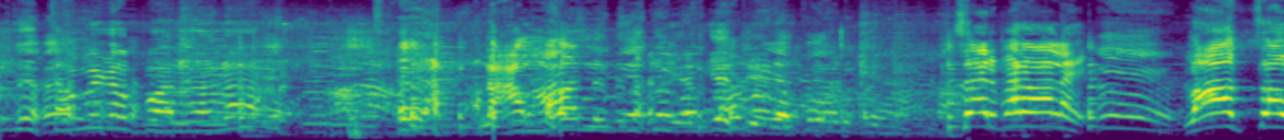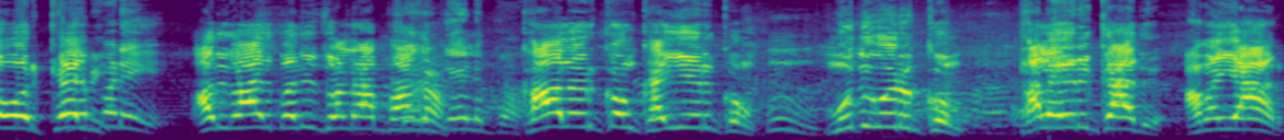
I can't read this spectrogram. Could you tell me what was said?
பிறந்து தமிழ நான். சரி பரவாயில்ல லாஸ்டா ஒரு கேள்வி? அதுக்காவது பதில் சொல்றான் பாக்கலாம். கால் இருக்கும் கை இருக்கும் முதுகு இருக்கும் தலை இருக்காது அவன் யார்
